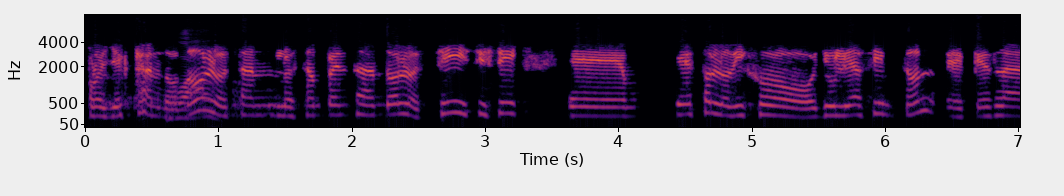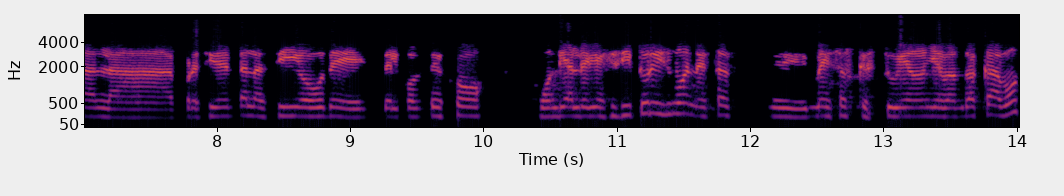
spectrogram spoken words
proyectando, ¿no? Lo están lo están pensando, lo sí, sí, sí. Eh, esto lo dijo Julia Simpson, eh, que es la, la presidenta, la CEO de, del Consejo Mundial de Viajes y Turismo en estas eh, mesas que estuvieron llevando a cabo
